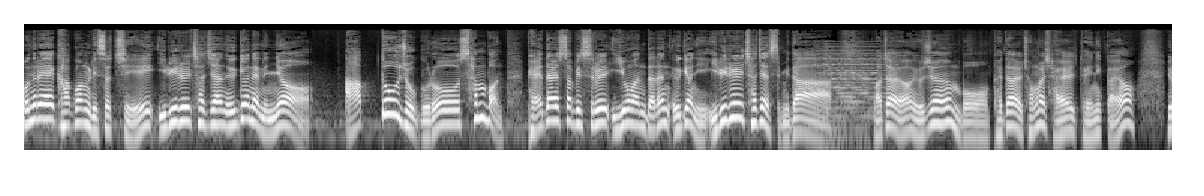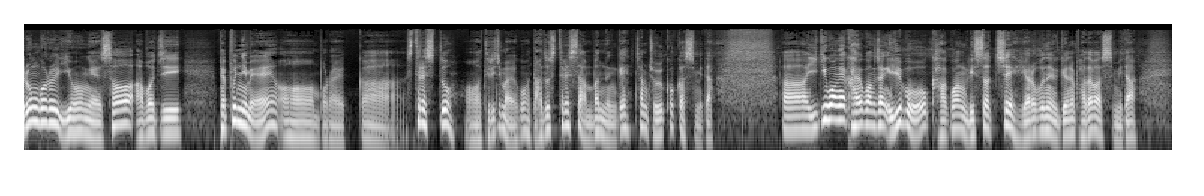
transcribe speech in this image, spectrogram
오늘의 가광 리서치 1위를 차지한 의견에는요, 압도적으로 3번 배달 서비스를 이용한다는 의견이 1위를 차지했습니다. 맞아요. 요즘 뭐 배달 정말 잘 되니까요. 이런 거를 이용해서 아버지 베프님의 어 뭐랄까 스트레스도 어 드리지 말고 나도 스트레스 안 받는 게 참 좋을 것 같습니다. 아, 이기광의 가요광장 일부 가광 리서치 여러분의 의견을 받아봤습니다.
